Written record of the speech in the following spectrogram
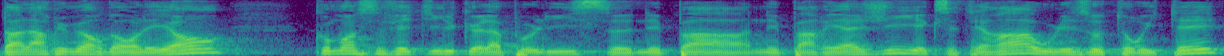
Dans la rumeur d'Orléans, comment se fait-il que la police n'ait pas, réagi, etc., ou les autorités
